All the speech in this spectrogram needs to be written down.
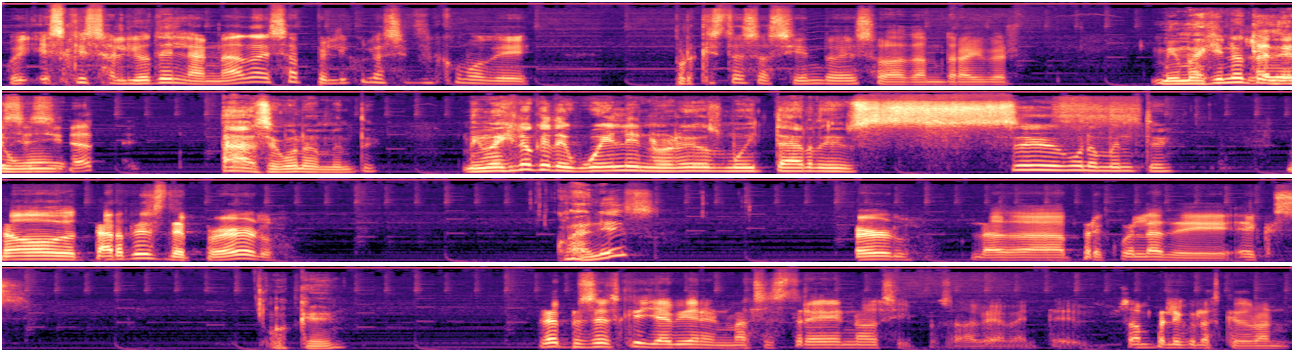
Güey, es que salió de la nada esa película. Se fue como de. ¿Por qué estás haciendo eso, Adam Driver? Me imagino que de. Necesidad? Ah, seguramente. Me imagino que de huele en horarios muy tardes Seguramente. No, Tardes de Pearl. ¿Cuál es? Pearl, la precuela de X. Ok. Pero pues es que ya vienen más estrenos y pues obviamente son películas que duran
